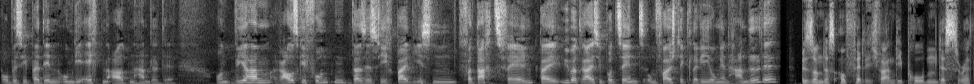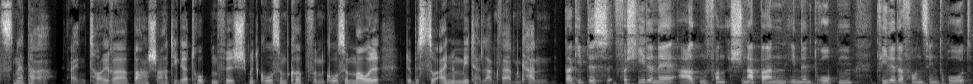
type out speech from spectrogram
ob es sich bei denen um die echten Arten handelte. Und wir haben herausgefunden, dass es sich bei diesen Verdachtsfällen bei über 30 Prozent um Falschdeklarierungen handelte. Besonders auffällig waren die Proben des Red Snapper, ein teurer, barschartiger Tropenfisch mit großem Kopf und großem Maul, der bis zu einem Meter lang werden kann. Da gibt es verschiedene Arten von Schnappern in den Tropen. Viele davon sind rot.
